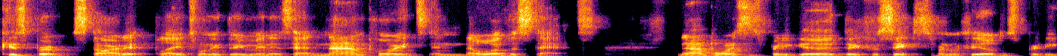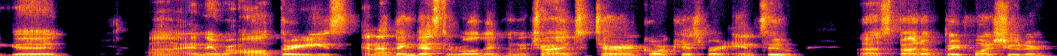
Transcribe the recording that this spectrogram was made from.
Kispert started, played 23 minutes, had nine points and no other stats. Nine points is pretty good. Three for six from the field is pretty good. Uh, and they were all threes. And I think that's the role they're going to try to turn Corey Kispert into a spot up three point shooter.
